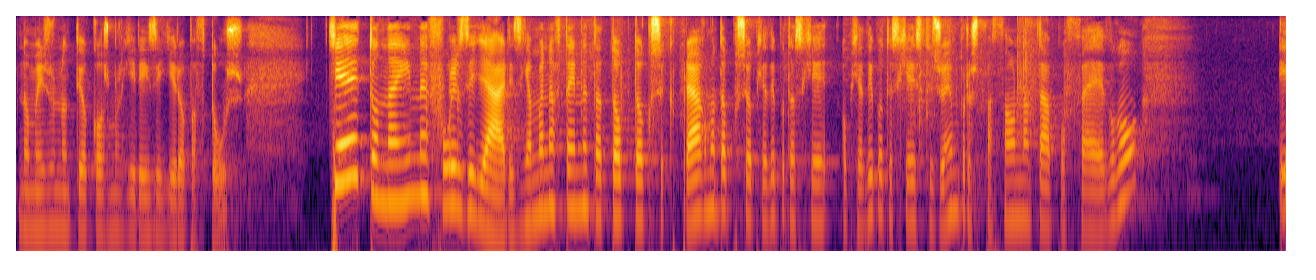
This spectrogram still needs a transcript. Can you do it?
νομίζουν ότι ο κόσμος γυρίζει γύρω από αυτούς. Και το να είναι full ζηλιάρης. Για μένα αυτά είναι τα top toxic πράγματα που σε οποιαδήποτε, σχέ... οποιαδήποτε σχέση στη ζωή μου προσπαθώ να τα αποφεύγω ή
